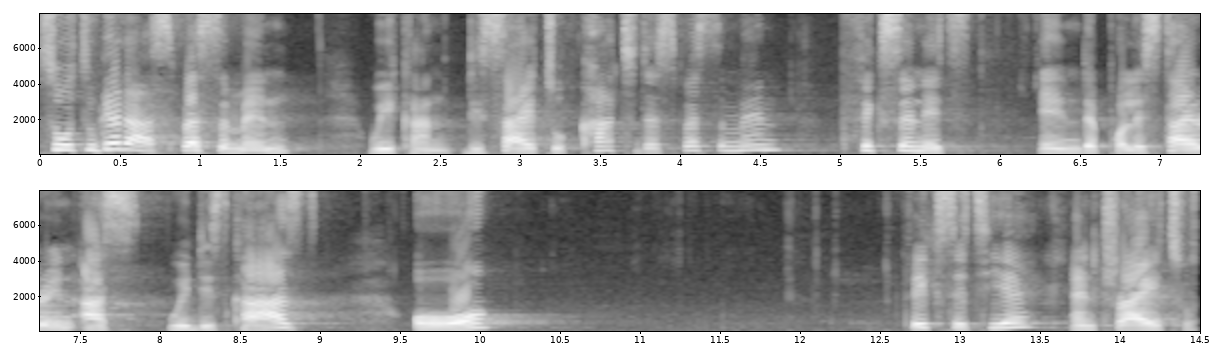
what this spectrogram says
So to get our specimen, we can decide to cut the specimen, fixing it in the polystyrene as we discussed, or fix it here and try to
